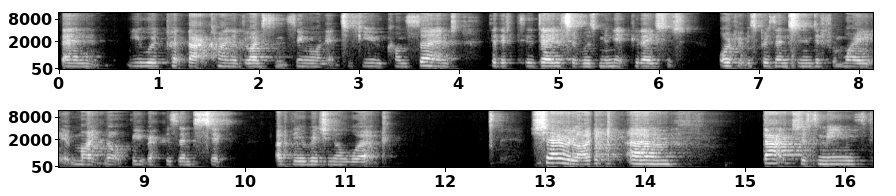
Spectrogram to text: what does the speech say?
then you would put that kind of licensing on it if you're concerned that if the data was manipulated or if it was presented in a different way, it might not be representative of the original work. Share alike, um, that just means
